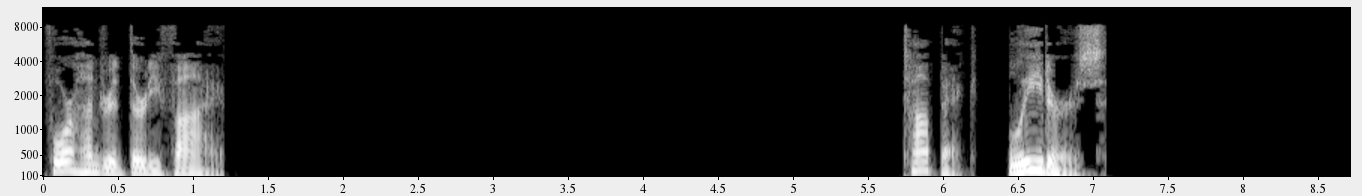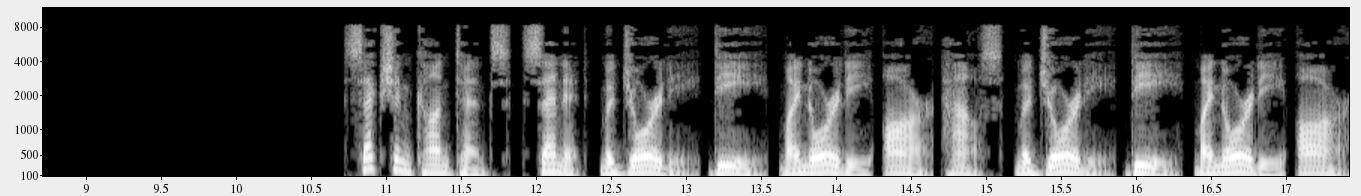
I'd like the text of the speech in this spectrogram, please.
435 Topic. Leaders Section contents: Senate majority D, minority R, House majority D, minority R.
